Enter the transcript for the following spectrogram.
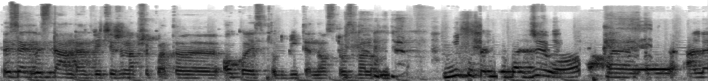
to jest jakby standard, wiecie, że na przykład e, oko jest podbite, nos rozwalony. Nic się to nie zdarzyło, e, ale,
